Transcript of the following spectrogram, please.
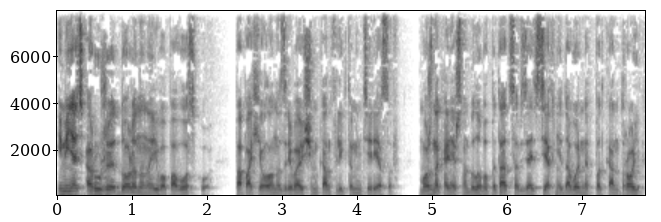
и менять оружие Дорана на его повозку. Попахивало назревающим конфликтом интересов. Можно, конечно, было попытаться взять всех недовольных под контроль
